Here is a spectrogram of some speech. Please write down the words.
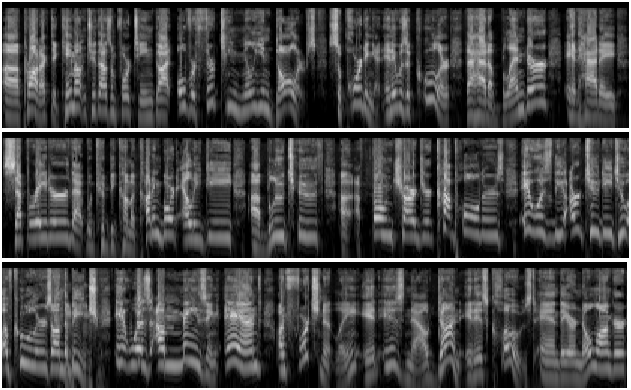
uh, product. It came out in 2014, got over 13 million dollars supporting it, and it was a cooler that had a blender, it had a separator that would, could become a cutting board, LED, uh, Bluetooth, a phone charger, cup holders. It was the R2D2 of coolers on the beach. It was amazing, and unfortunately, it is now done. It is closed, and they are no longer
